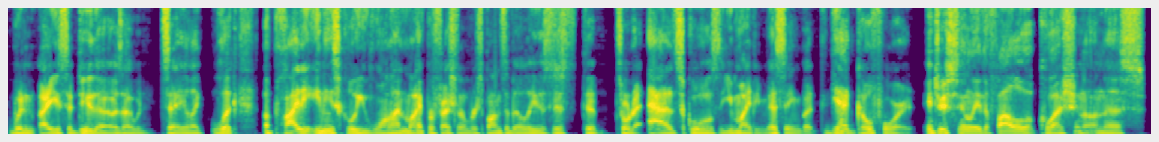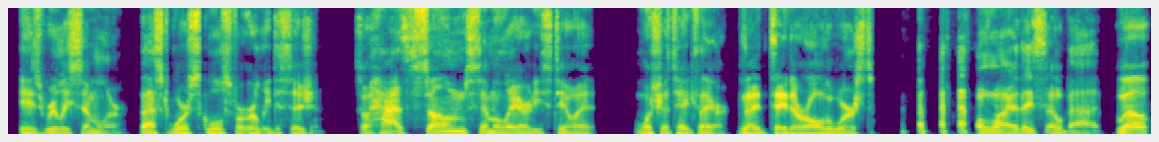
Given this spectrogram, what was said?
when I used to do those, I would say, like, look, apply to any school you want. My professional responsibility is just to sort of add schools that you might be missing, but yeah, go for it. Interestingly, the follow up question on this is really similar best, worst schools for early decision. So it has some similarities to it. What's your take there? I'd say they're all the worst. Why are they so bad? Well,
